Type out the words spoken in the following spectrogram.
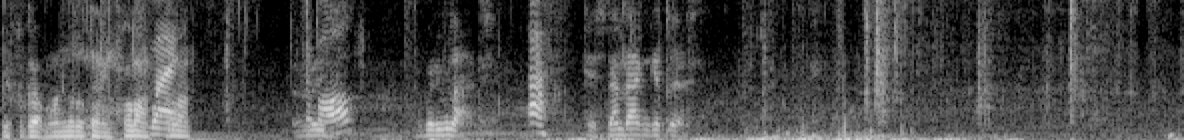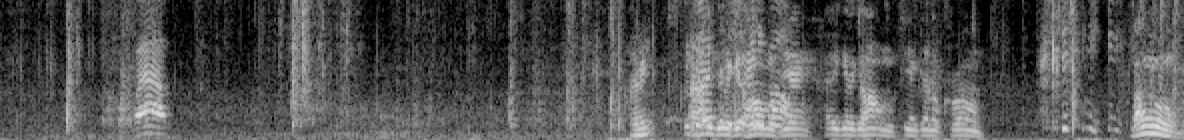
We forgot one little thing. Hold on. What? Hold on. The ball? everybody relax. Ah. Okay, stand back and get this. Wow. I mean, how you gonna get home if you ain't? How you gonna go home if you ain't got no chrome? Boom.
